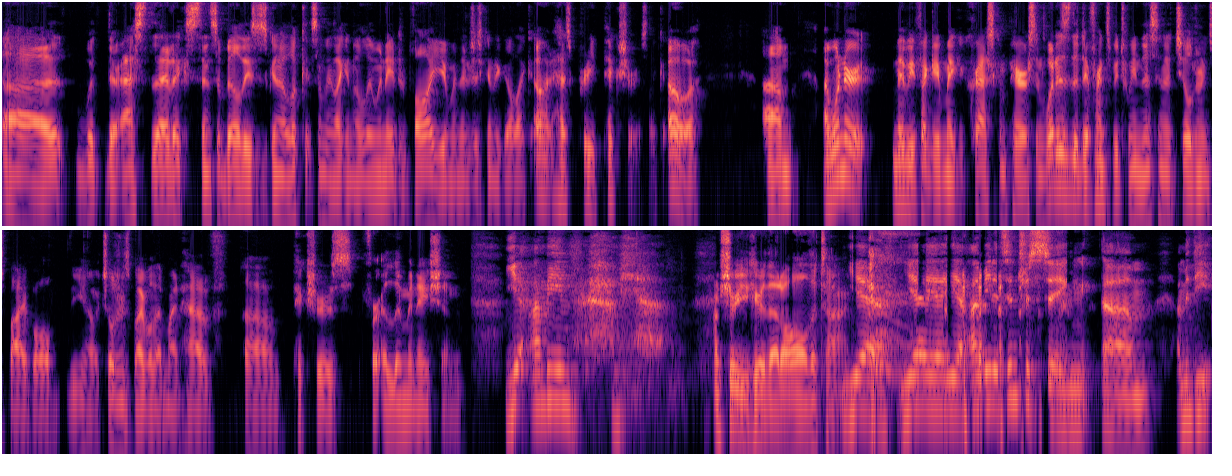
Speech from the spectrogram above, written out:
uh, with their aesthetic sensibilities is going to look at something like an illuminated volume and they're just going to go like, oh, it has pretty pictures. Like, oh, um, I wonder maybe if I could make a crash comparison, what is the difference between this and a children's Bible? You know, a children's Bible that might have um, pictures for illumination. Yeah, I mean, I mean, I'm sure you hear that all the time. Yeah, yeah, yeah, yeah. I mean, it's interesting. Um, I mean, the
